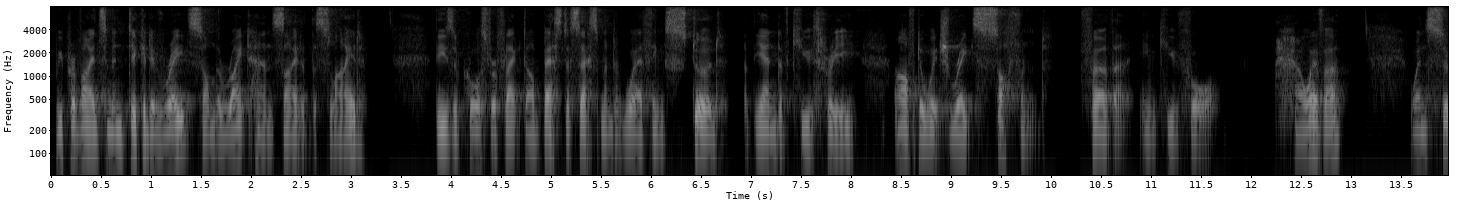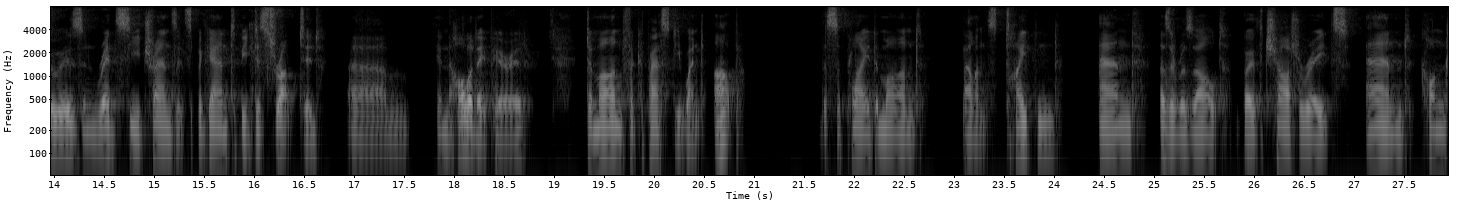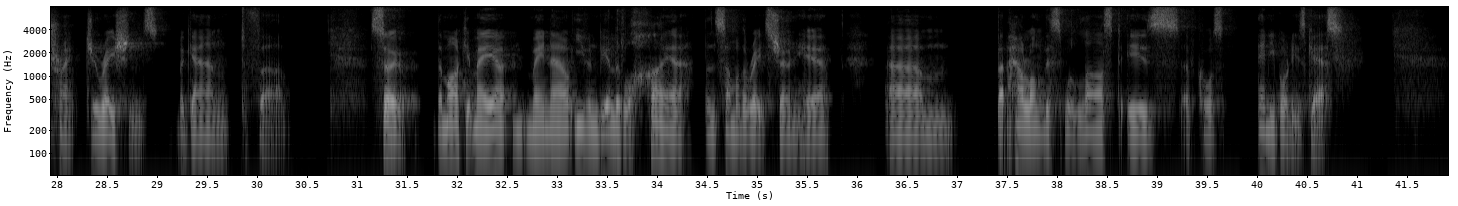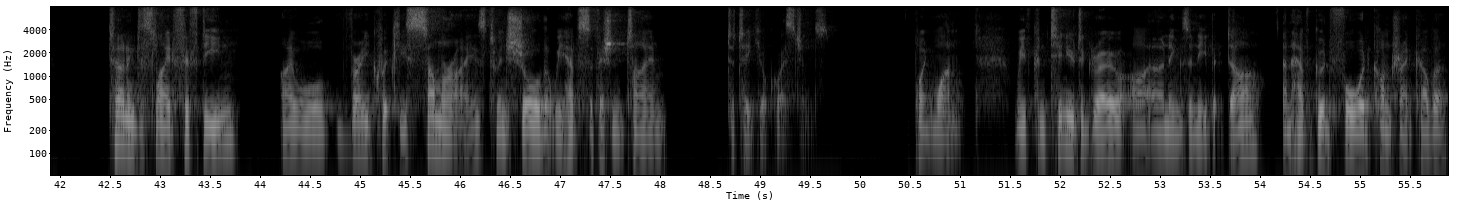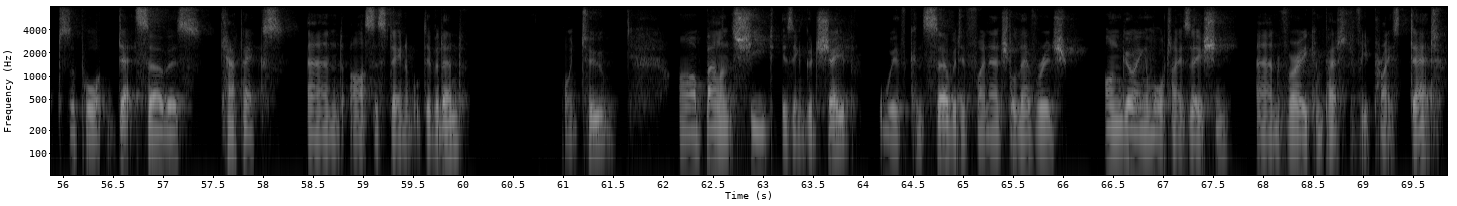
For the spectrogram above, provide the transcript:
We provide some indicative rates on the right-hand side of the slide. These, of course, reflect our best assessment of where things stood at the end of Q3, after which rates softened further in Q4. However, when Suez and Red Sea transits began to be disrupted um, in the holiday period, demand for capacity went up, the supply demand balance tightened, and as a result, both charter rates and contract durations began to firm. So the market may, may now even be a little higher than some of the rates shown here. Um, but how long this will last is, of course, anybody's guess. Turning to slide 15, I will very quickly summarize to ensure that we have sufficient time to take your questions. Point one, we've continued to grow our earnings and EBITDA and have good forward contract cover to support debt service, CapEx, and our sustainable dividend. Point two, our balance sheet is in good shape with conservative financial leverage, ongoing amortization, and very competitively priced debt,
